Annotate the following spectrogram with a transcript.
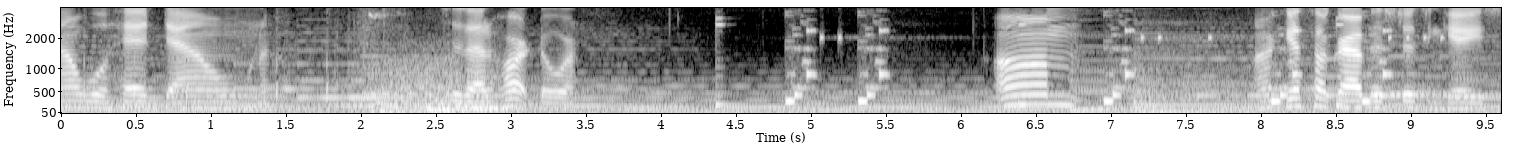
Now we'll head down to that heart door. Um, I guess I'll grab this just in case.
